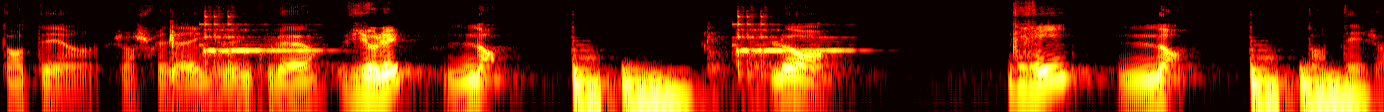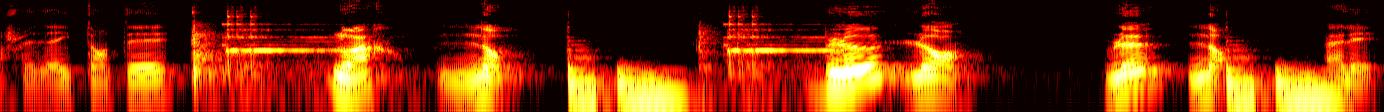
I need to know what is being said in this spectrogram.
Tentez, hein. Georges Frédéric, vous avez une couleur? Violet? Non. Laurent Gris Non. Tentez, Georges Frédéric, tentez. Noir Non. Bleu Laurent Bleu Non. Allez.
